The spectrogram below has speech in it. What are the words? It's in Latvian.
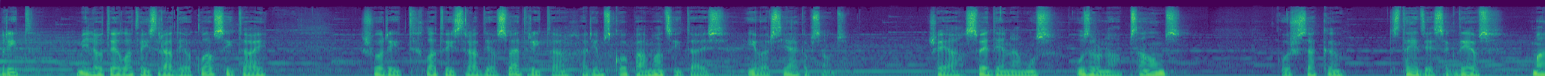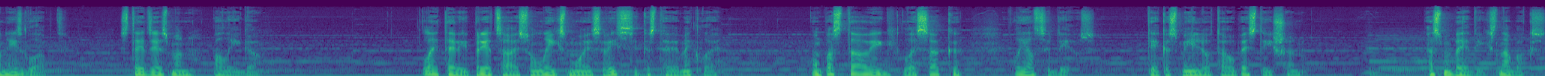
Labrīt, mīļotie Latvijas radio klausītāji! Šorīt Latvijas radio svētkrītā ar jums kopā mācītājs Ivars Jēkabsons. Šajā svētdienā mūs uzrunā psalms, kurš saka: Steidzies, saka Dievs, mani izglābt, steidzies man palīgā. Lai tevī priecājas un līksmojas visi, kas tevi meklē, un pastāvīgi, lai saka, liels ir Dievs, tie, kas mīļo tavu pestīšanu Esmu bēdīgs, nabaks.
